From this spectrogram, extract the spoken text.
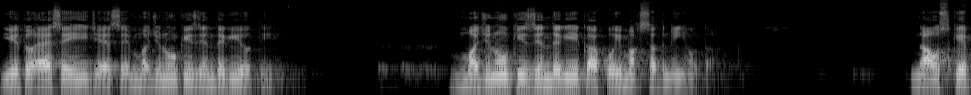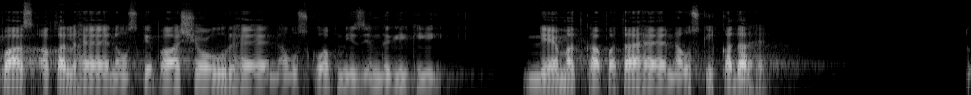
یہ تو ایسے ہی جیسے مجنو کی زندگی ہوتی ہے۔ مجنو کی زندگی کا کوئی مقصد نہیں ہوتا۔ نہ اس کے پاس عقل ہے، نہ اس کے پاس شعور ہے، نہ اس کو اپنی زندگی کی نعمت کا پتہ ہے، نہ اس کی قدر ہے۔ تو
